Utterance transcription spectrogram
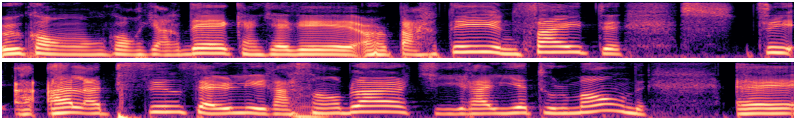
eux qu'on regardait quand il y avait un party, une fête. à, à la piscine, c'était eux les rassembleurs qui ralliaient tout le monde. Euh,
